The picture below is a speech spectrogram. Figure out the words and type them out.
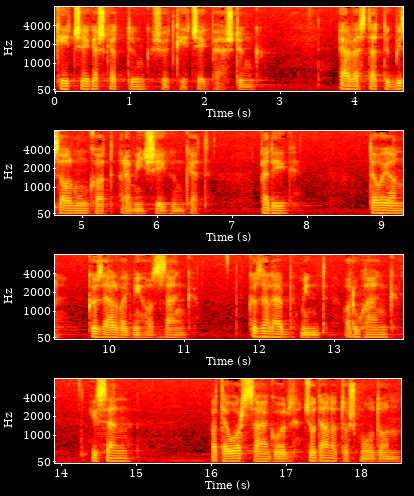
kétségeskedtünk, sőt kétségbe estünk. Elvesztettük bizalmunkat, reménységünket, pedig te olyan közel vagy mi hozzánk, közelebb, mint a ruhánk, hiszen a te országod csodálatos módon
